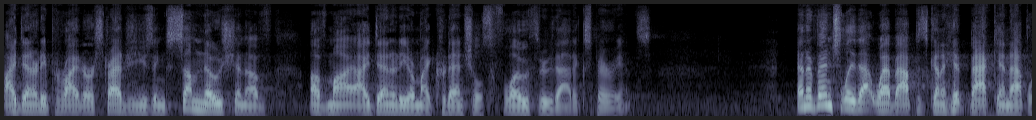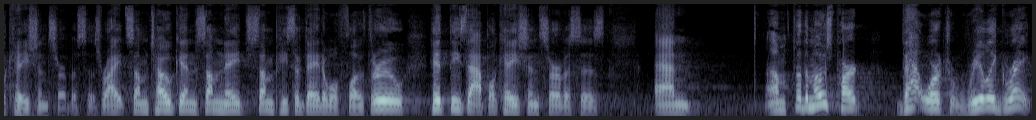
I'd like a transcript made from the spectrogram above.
identity provider or strategy using, some notion of, of my identity or my credentials flow through that experience. And eventually that web app is going to hit back-end application services, right? Some token, some, nat- some piece of data will flow through, hit these application services. And um, for the most part, that worked really great.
